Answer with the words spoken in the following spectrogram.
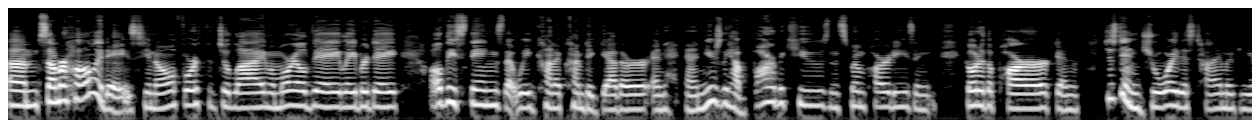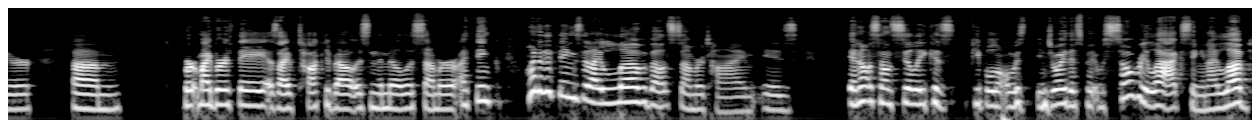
um, summer holidays, you know, Fourth of July, Memorial Day, Labor Day, all these things that we kind of come together and and usually have barbecues and swim parties and go to the park and just enjoy this time of year. Um, my birthday, as I've talked about, is in the middle of summer. I think one of the things that I love about summertime is I know it sounds silly because people don't always enjoy this, but it was so relaxing, and I loved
